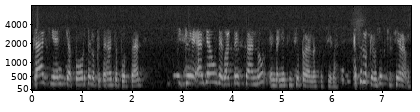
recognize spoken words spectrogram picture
cada quien que aporte lo que tenga que aportar y que haya un debate sano en beneficio para la sociedad. Eso es lo que nosotros quisiéramos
